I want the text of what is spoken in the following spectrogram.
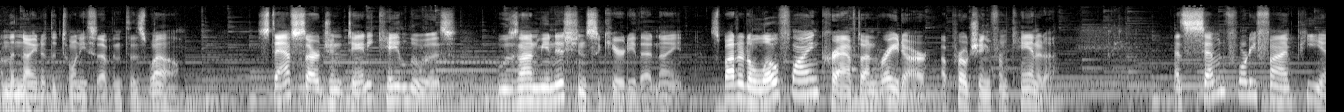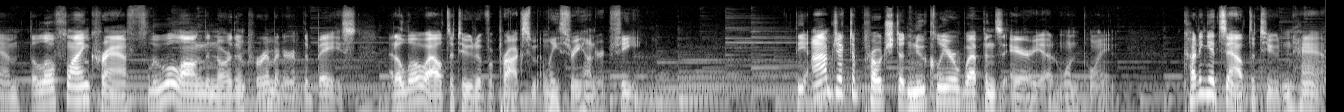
on the night of the 27th as well. Staff Sergeant Danny K. Lewis, who was on munitions security that night, spotted a low-flying craft on radar approaching from Canada. At 7:45 p.m., the low-flying craft flew along the northern perimeter of the base at a low altitude of approximately 300 feet. The object approached a nuclear weapons area at one point, cutting its altitude in half.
